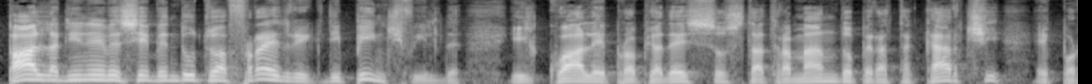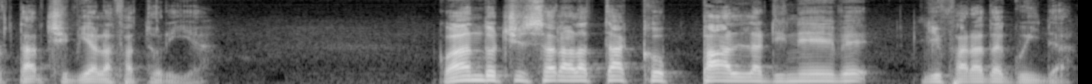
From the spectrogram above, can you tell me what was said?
Palla di neve si è venduto a Frederick di Pinchfield, il quale proprio adesso sta tramando per attaccarci e portarci via la fattoria. Quando ci sarà l'attacco, Palla di neve gli farà da guida.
